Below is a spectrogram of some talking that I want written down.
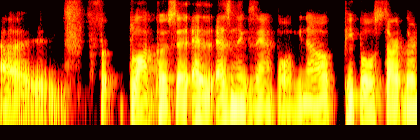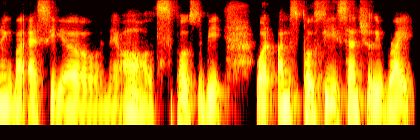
uh, blog posts as, as, an example, you know, people start learning about SEO and they, oh, it's supposed to be what I'm supposed to essentially write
